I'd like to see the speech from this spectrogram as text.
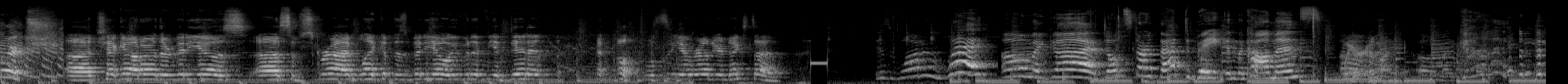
Merch. Uh, check out our other videos. Uh, subscribe, like up this video, even if you didn't. we'll see you around here next time. Is water wet? Oh my god! Don't start that debate in the comments. Where oh am my, I? Oh my god.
